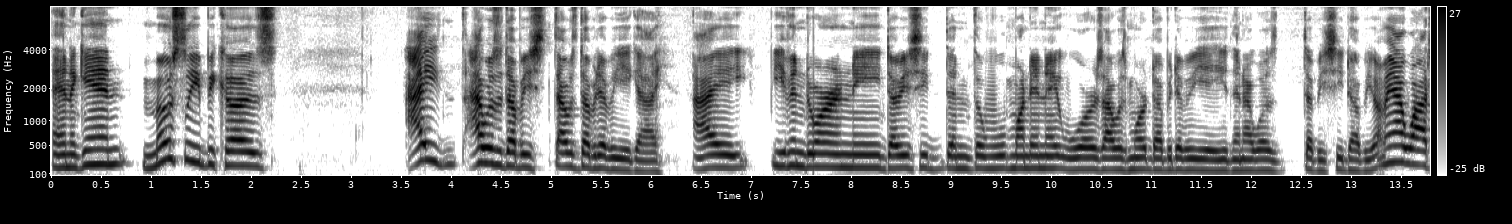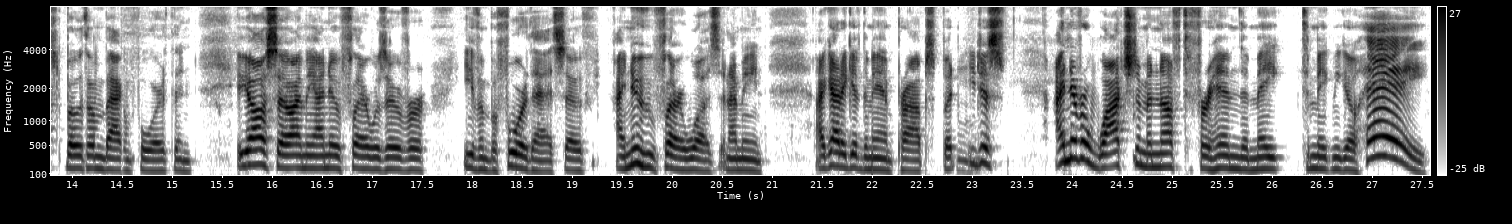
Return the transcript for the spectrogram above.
And again, mostly because I I was a W I was WWE guy. I even during the WC then the Monday Night Wars, I was more WWE than I was WCW. I mean, I watched both of them back and forth, and you also, I mean, I knew Flair was over even before that, so if, I knew who Flair was, and I mean, I got to give the man props, but he hmm. just, I never watched him enough to, for him to make to make me go, hey,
